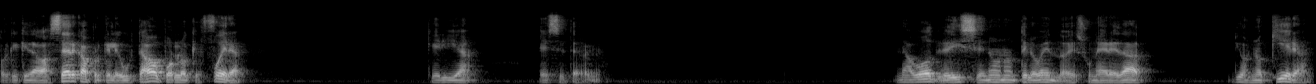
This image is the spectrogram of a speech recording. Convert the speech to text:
porque quedaba cerca, porque le gustaba o por lo que fuera, quería ese terreno. Nabot le dice, no, no te lo vendo, es una heredad. Dios no quiera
